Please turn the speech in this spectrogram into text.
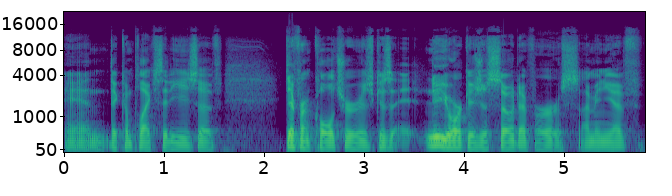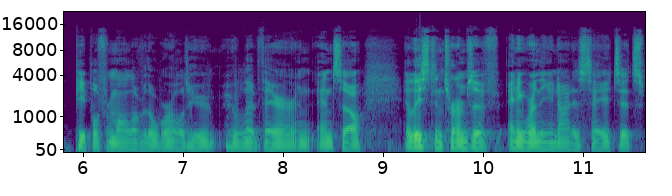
and the complexities of different cultures because New York is just so diverse. I mean, you have people from all over the world who who live there, and and so at least in terms of anywhere in the United States, it's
